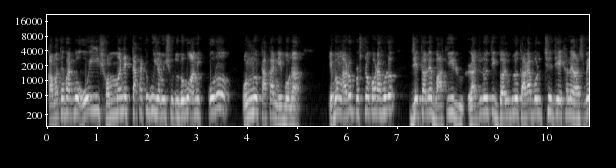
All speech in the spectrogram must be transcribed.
কামাতে পারব, ওই সম্মানের টাকাটুকুই আমি শুধু নেব। আমি কোনো অন্য টাকা নেব না। এবং আরও প্রশ্ন করা হলো যে, তাহলে বাকি রাজনৈতিক দলগুলো তারা বলছে যে এখানে আসবে?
